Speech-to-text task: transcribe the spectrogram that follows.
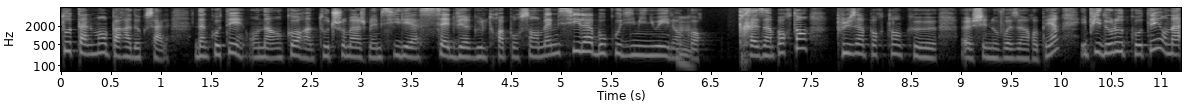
totalement paradoxale. D'un côté, on a encore un taux de chômage, même s'il est à 7,3%, même s'il a beaucoup diminué, il est hmm. encore très important, plus important que euh, chez nos voisins européens. Et puis de l'autre côté, on a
